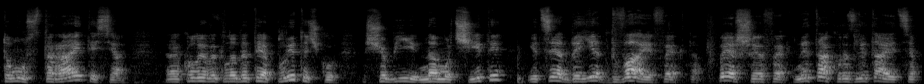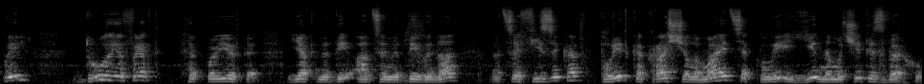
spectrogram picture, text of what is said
тому старайтеся, е, коли ви кладете плиточку, щоб її намочити, і це дає два ефекти. Перший ефект не так розлітається пиль, другий ефект, повірте, як не ди, а це не дивина, це фізика. Плитка краще ламається, коли її намочити зверху.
